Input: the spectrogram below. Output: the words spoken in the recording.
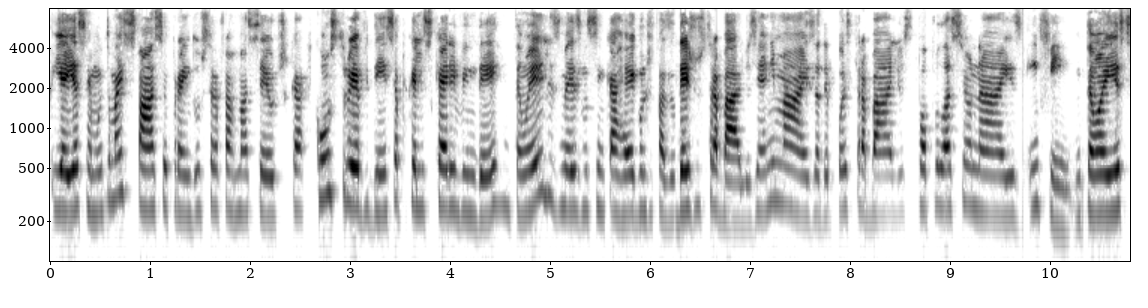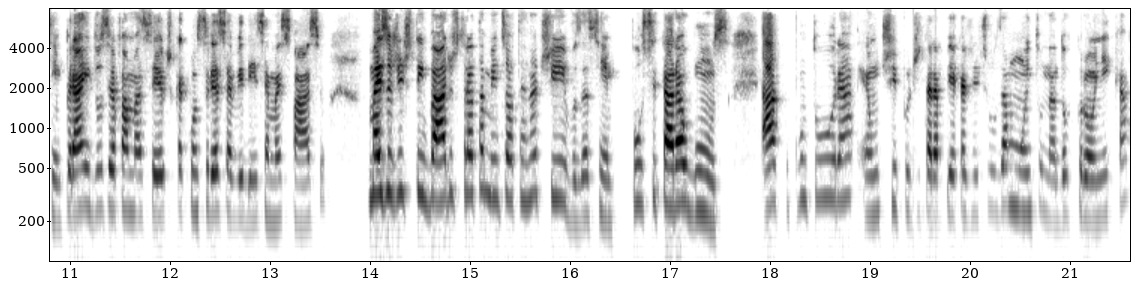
E aí, assim, é muito mais fácil para a indústria farmacêutica construir evidência, porque eles querem vender. Então, eles mesmos se encarregam de fazer desde os trabalhos em animais, a depois trabalhos populacionais, enfim. Então, aí, assim, para a indústria farmacêutica, construir essa evidência é mais fácil. Mas a gente tem vários tratamentos alternativos, assim, por citar alguns. A acupuntura é um tipo de terapia que a gente usa muito na dor crônica.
